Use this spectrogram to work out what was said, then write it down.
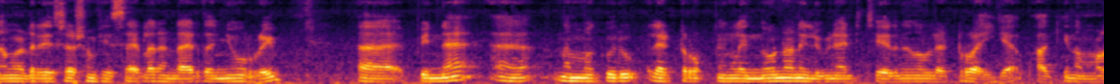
നമ്മുടെ രജിസ്ട്രേഷൻ ഫീസായിട്ടുള്ള രണ്ടായിരത്തി അഞ്ഞൂറ് രൂപയും പിന്നെ നമുക്കൊരു ലെറ്ററും നിങ്ങൾ എന്തുകൊണ്ടാണ് ഇലുമിനാറ്റി ചേരുന്നതെന്നുള്ള ലെറ്ററും അയക്കുക ബാക്കി നമ്മൾ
